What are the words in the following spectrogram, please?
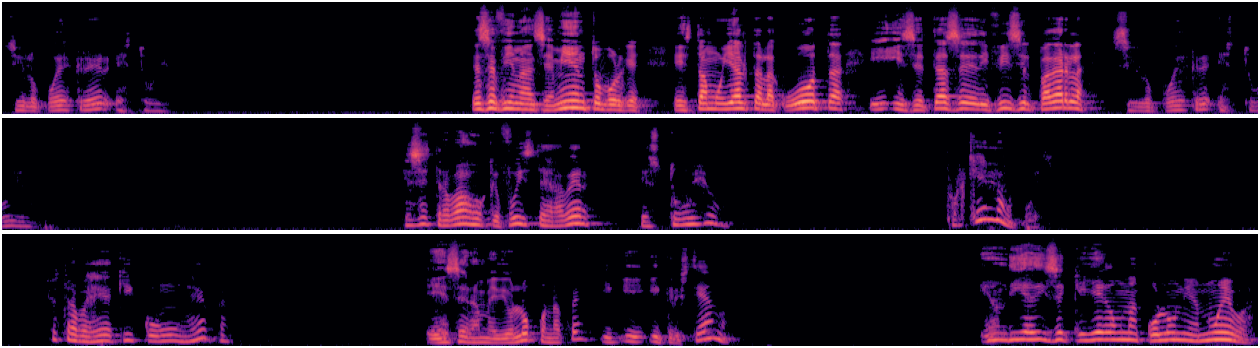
si lo puedes creer, es tuyo ese financiamiento porque está muy alta la cuota y, se te hace difícil pagarla, si lo puedes creer, es tuyo. Ese trabajo que fuiste a ver es tuyo. ¿Por qué no, pues? Yo trabajé aquí con un jefe. Ese era medio loco en la fe y, cristiano. Y un día dice que llega una colonia nueva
